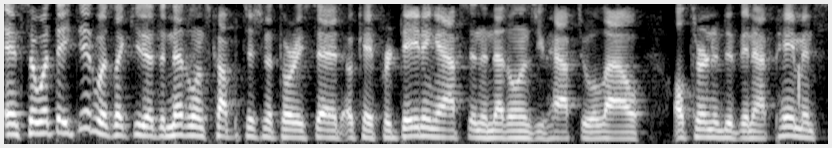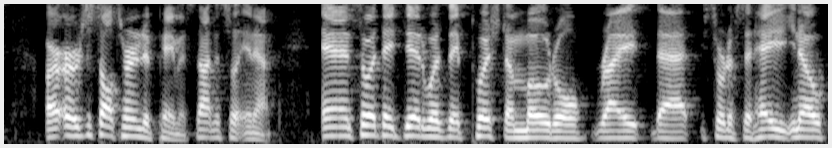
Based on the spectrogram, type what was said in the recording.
And so what they did was like you know the Netherlands Competition Authority said, okay, for dating apps in the Netherlands, you have to allow alternative in-app payments or, or just alternative payments, not necessarily in-app. And so what they did was they pushed a modal, right, that sort of said, hey, you know,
